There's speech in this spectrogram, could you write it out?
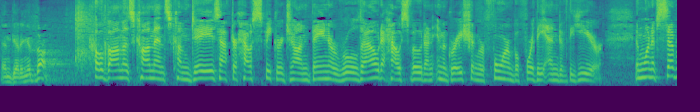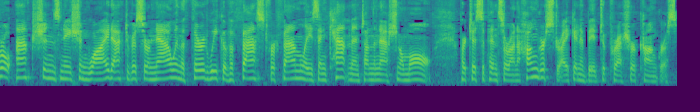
and getting it done. Obama's comments come days after House Speaker John Boehner ruled out a House vote on immigration reform before the end of the year. In one of several actions nationwide, activists are now in the third week of a fast for families encampment on the National Mall. Participants are on a hunger strike in a bid to pressure Congress.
